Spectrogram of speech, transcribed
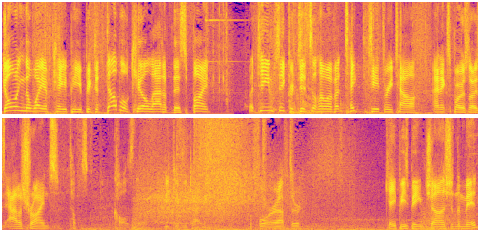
going the way of KP. He picked a double kill out of this fight. But Team Secret did still, however, take the tier 3 tower and expose those outer shrines. Toughest calls there. BKB timing. Before or after. KP's being charged in the mid.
